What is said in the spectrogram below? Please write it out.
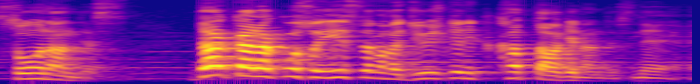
そうなんです。だからこそイエス様が十字架にかかったわけなんですね。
